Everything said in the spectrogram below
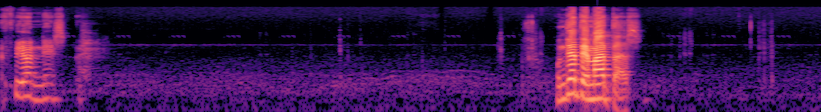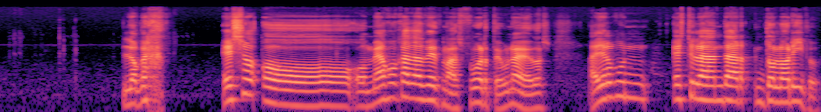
acciones. Un día te matas. Lo. Eso o, me hago cada vez más fuerte, una de dos. ¿Hay algún estilo de andar dolorido?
